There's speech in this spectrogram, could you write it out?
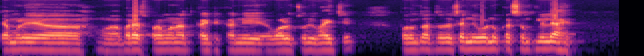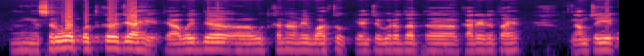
त्यामुळे अ, बऱ्याच प्रमाणात काही ठिकाणी वाळू चोरी व्हायचे. परंतु आता जशा निवडणुका संपलेल्या आहेत सर्व पथकं जे आहे ते अवैध उत्खनन आणि वाहतूक यांच्या विरोधात कार्यरत आहेत. आमचं एक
